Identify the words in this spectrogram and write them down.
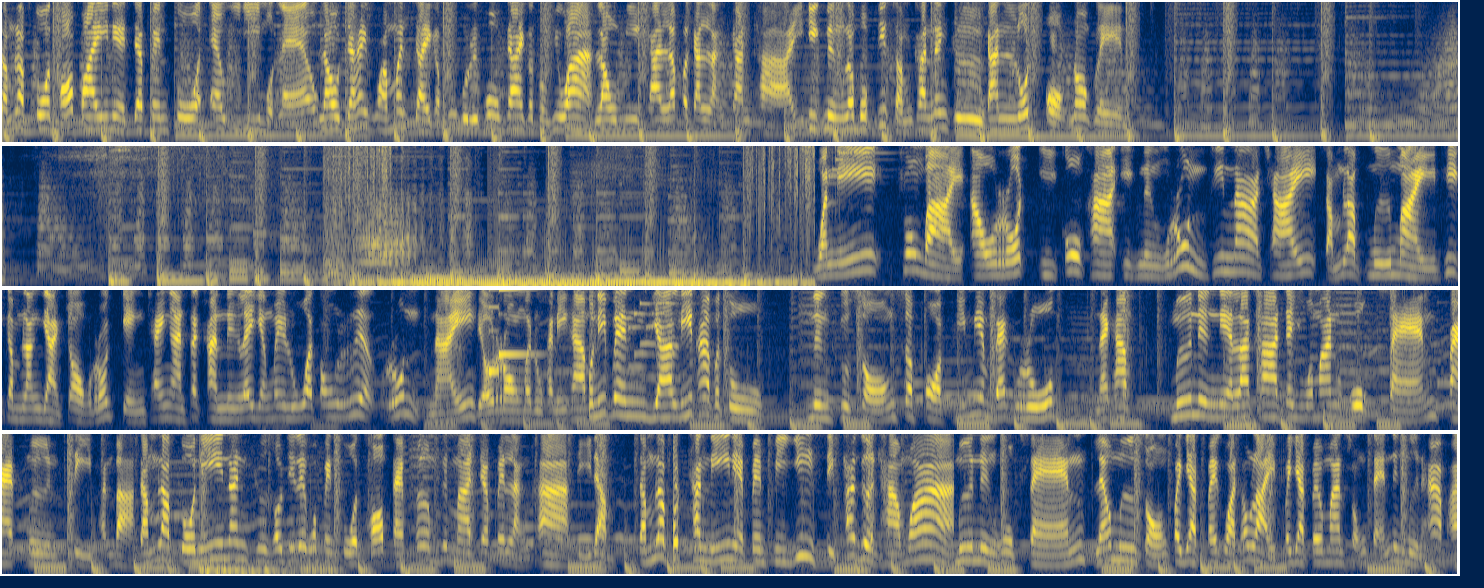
สำหรับตัวท็อปไปเนี่ยจะเป็นตัว LED หมดแล้ว เราจะให้ความมั่นใจกับผู้บริโภคได้ก็ตรงที่ว่า เรามีการรับประกันหลังการขาย อีกหนึ่งระบบที่สำคัญนั่นคือการลดออกนอกเลน วันนี้ช่วงบ่ายเอารถอีโก้คาอีกหนึ่งรุ่นที่น่าใช้สำหรับมือใหม่ที่กำลังอยากจะออกรถเก๋งใช้งานสักคันหนึ่งและยังไม่รู้ว่าต้องเลือกรุ่นไหน เดี๋ยวลองมาดูคันนี้ครับ ตัวนี้เป็นยาริส5ประตู 1.2สปอร์ตพรีเมียมแบ็กรูฟนะครับมือหนึ่งเนี่ยราคาจะอยู่ประมาณ 6 8 4 0 0 0 บาทสำหรับตัวนี้นั่นคือเขาจะเรียกว่าเป็นตัวท็อปแต่เพิ่มขึ้นมาจะเป็นหลังคาสีดำ สำหรับรถคันนี้เนี่ยเป็นปี 20 ถ้าเกิดถามว่ามือ1 6แสนแล้วมือ 2 ประหยัดไปกว่าเท่าไหร่ ประหยัดไปประมาณ 2 1 5 0 0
